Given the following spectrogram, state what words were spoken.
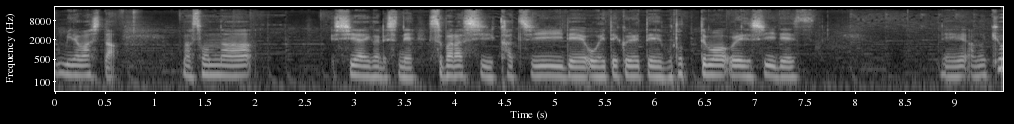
見れました。まあ、そんな試合がですね素晴らしい勝ちで終えてくれてもとっても嬉しいです。であの今日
